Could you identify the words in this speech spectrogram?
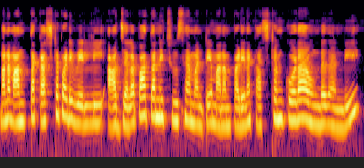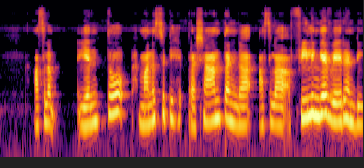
మనం అంత కష్టపడి వెళ్ళి ఆ జలపాతాన్ని చూసామంటే మనం పడిన కష్టం కూడా ఉండదండి. అసలు ఎంతో మనసుకి ప్రశాంతంగా అసలు ఆ ఫీలింగే వేరండి.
